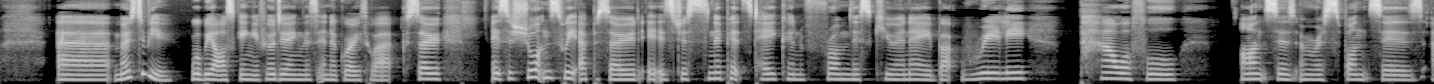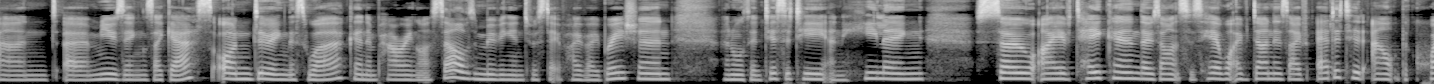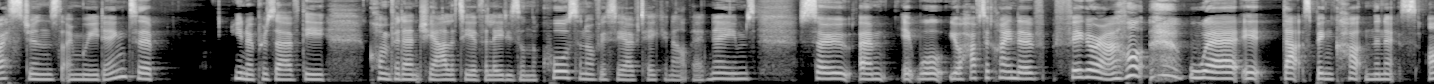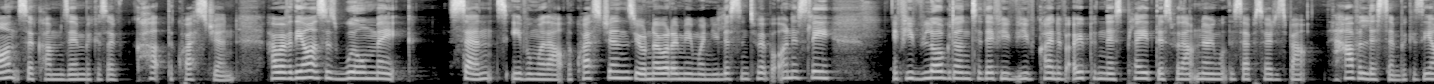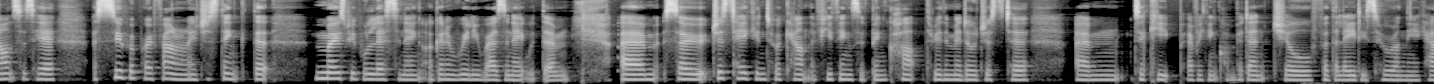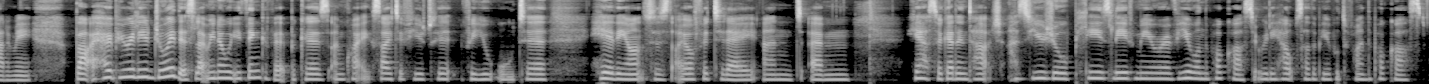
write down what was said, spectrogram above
uh, most of you will be asking if you're doing this inner growth work. So it's a short and sweet episode. It is just snippets taken from this Q&A, but really powerful answers and responses and uh, musings, I guess, on doing this work and empowering ourselves and moving into a state of high vibration and authenticity and healing. So I've taken those answers here. What I've done is I've edited out the questions that I'm reading to you know, preserve the confidentiality of the ladies on the course. And obviously, I've taken out their names. So um, it will, you'll have to kind of figure out where it that's been cut and the next answer comes in because I've cut the question. However, the answers will make sense even without the questions. You'll know what I mean when you listen to it. But honestly, if you've logged onto this, if you've, you've kind of opened this, played this without knowing what this episode is about, have a listen because the answers here are super profound. And I just think that most people listening are going to really resonate with them. Um, so just take into account a few things have been cut through the middle just to um, to keep everything confidential for the ladies who are on the academy. But I hope you really enjoy this. Let me know what you think of it because I'm quite excited for you to for you all to hear the answers that I offered today. And um, yeah, so get in touch. As usual, please leave me a review on the podcast. It really helps other people to find the podcast.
